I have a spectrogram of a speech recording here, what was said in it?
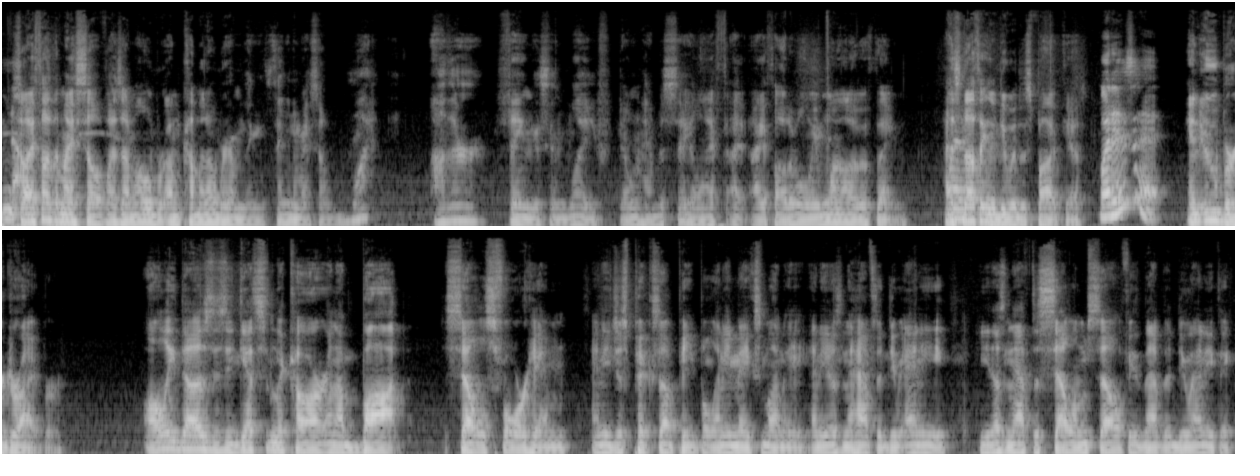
No. So I thought to myself, as I'm over, I'm coming over, I'm thinking, to myself, what other things in life don't have a sale. I, I, I thought of only one other thing. Has What? nothing to do with this podcast. What is it? An Uber driver. All he does is he gets in the car and a bot sells for him and he just picks up people and he makes money and he doesn't have to do any he doesn't have to sell himself, he doesn't have to do anything.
